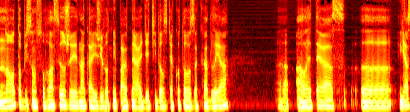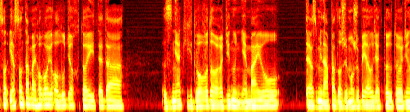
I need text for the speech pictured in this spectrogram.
No, to by som súhlasil, že jednak aj životný partner, aj deti dosť ako toho zrkadlia. Uh, ale teraz uh, ja, som, ja som tam aj hovoril o ľuďoch, ktorí teda z nejakých dôvodov rodinu nemajú. Teraz mi napadlo, že môžu byť aj ľudia, ktorí tú rodinu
